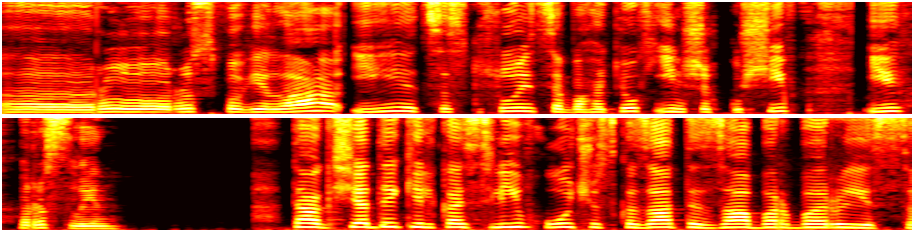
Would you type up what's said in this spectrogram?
е, розповіла, і це стосується багатьох інших кущів і рослин. Так, ще декілька слів хочу сказати за барбарис.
